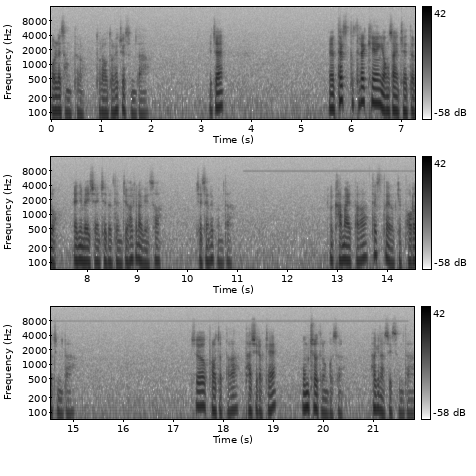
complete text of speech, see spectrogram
원래 상태로 돌아오도록 해주겠습니다. 이제 예, 텍스트 트래킹 영상이 제대로 애니메이션이 제대로 된지 확인하기 위해서 재생을 해봅니다. 가만히 있다가 텍스트가 이렇게 벌어집니다. 쭉 벌어졌다가 다시 이렇게 움츠러드는 것을 확인할 수 있습니다.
